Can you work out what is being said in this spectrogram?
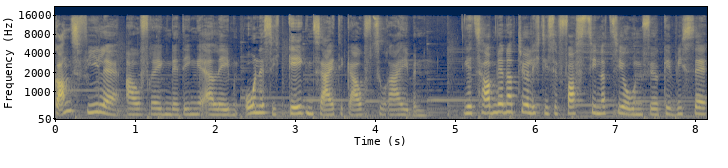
ganz viele aufregende Dinge erleben, ohne sich gegenseitig aufzureiben. Jetzt haben wir natürlich diese Faszination für gewisse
